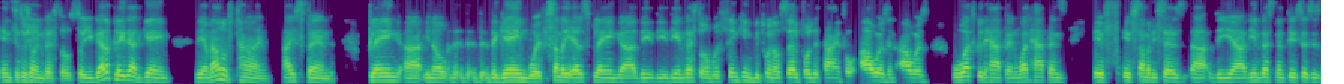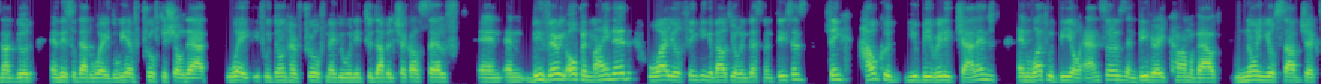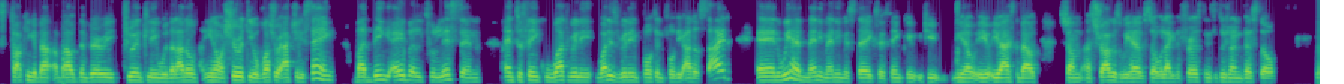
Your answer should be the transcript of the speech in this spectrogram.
institutional investors. So you got to play that game. The amount of time I spend playing, uh, you know, the, the, the, game with somebody else playing uh, the, the, the investor, and we're thinking between ourselves all the time for hours and hours. What could happen? What happens if if somebody says uh, the uh, the investment thesis is not good and this or that way? Do we have proof to show that? Wait, if we don't have proof, maybe we need to double check ourselves and and be very open minded while you're thinking about your investment thesis think how could you be really challenged and what would be your answers and be very calm about knowing your subjects talking about about them very fluently with a lot of you know surety of what you're actually saying but being able to listen and to think what really what is really important for the other side. And we had many many mistakes. I think if you you know you, you asked about some uh, struggles we have. So like the first institutional investor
